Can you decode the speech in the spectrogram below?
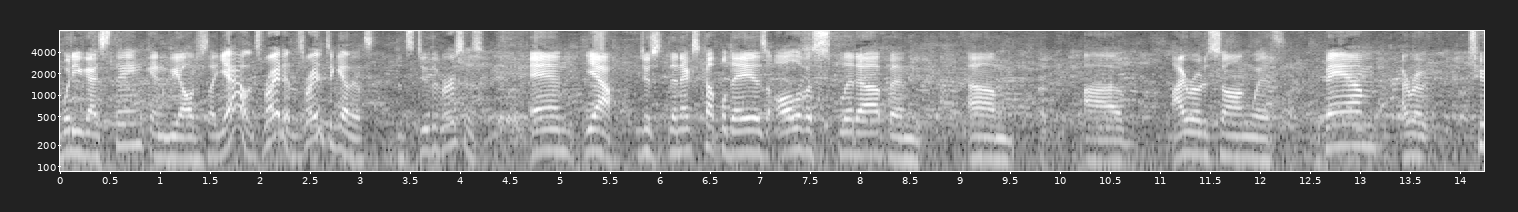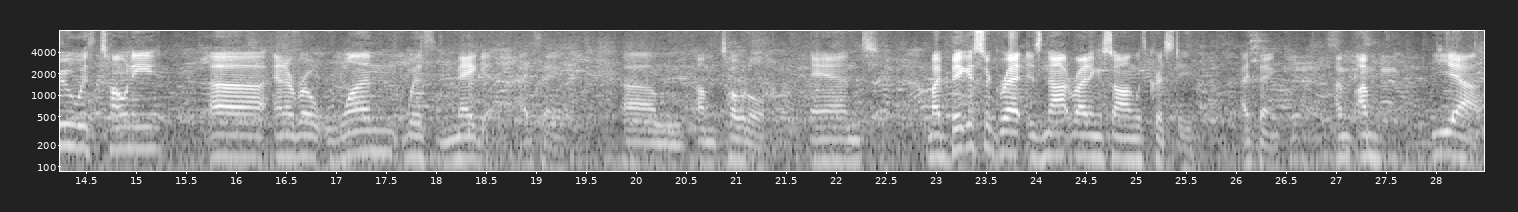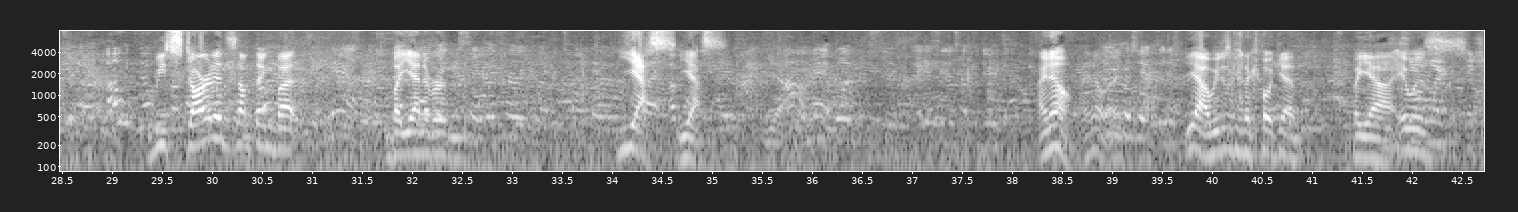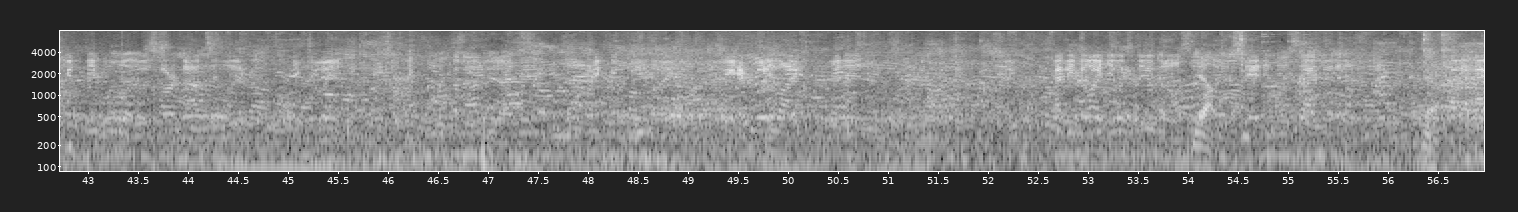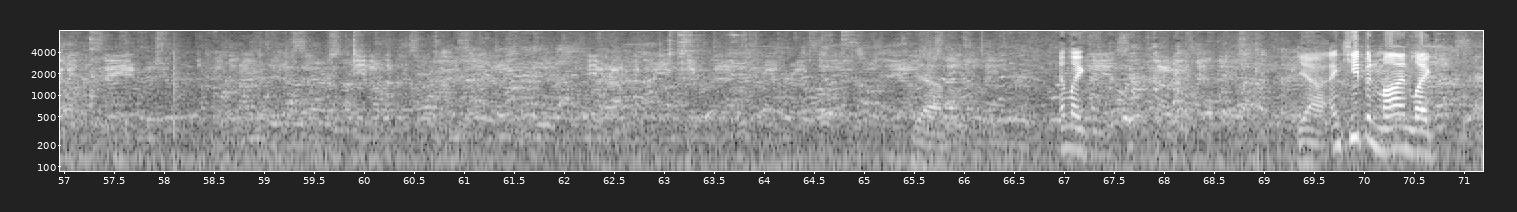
what do you guys think?" And we all just like, "Yeah, let's write it. Let's write it together. Let's let's do the verses." And yeah, just the next couple days, all of us split up, and um, uh, I wrote a song with Bam. I wrote two with Tony, uh, and I wrote one with Megan. I think um, um, total. And my biggest regret is not writing a song with Christy. I think. I'm. I'm yeah. Oh, We started something, oh, but Yeah. but yeah, never. You sang with her, you never told her. Yes. Yes. Yeah. Oh man, well, I guess you just have to do it again. I know. I know. Right? course, you have to just. Yeah. We just gotta go again. But yeah, it was. like such good people, it was hard not to like enjoy it. Something cool to come out of it. I think pretty quickly, like hey, everybody like read it, like, having no idea what to do, but also Yeah. understanding the assignment and like Yeah. having the same, you know, like this whole being around people you've never met, right? Right. So, Yeah. And like, yeah, and keep in mind, like,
